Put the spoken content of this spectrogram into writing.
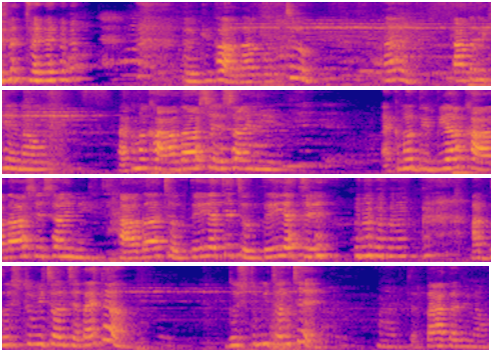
এসেছে। তুমি কি খাওয়া দাওয়া করছ? হ্যাঁ তাড়াতাড়ি খেয়ে নাও। এখনও খাওয়া দাওয়া শেষ হয়নি। এখনও দিব্যার খাওয়া দাওয়া শেষ হয়নি। খাওয়া দাওয়া চলতেই আছে চলতেই আছে। আর দুষ্টুমি চলছে তাই তো? দুষ্টুমি চলছে? আচ্ছা তাড়াতাড়ি নাও।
